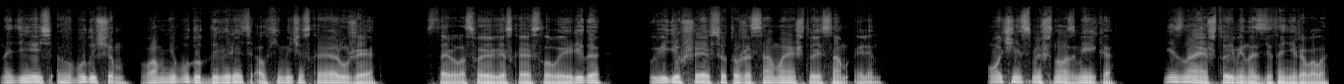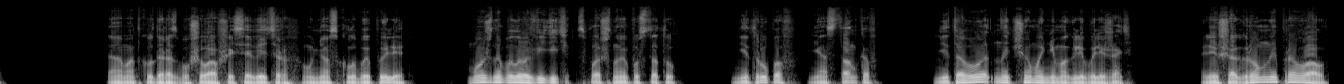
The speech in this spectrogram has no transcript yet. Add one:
«Надеюсь, в будущем вам не будут доверять алхимическое оружие», ставила свое веское слово Эрида, увидевшая все то же самое, что и сам Эллен. «Очень смешно, змейка. Не знаю, что именно сдетонировало». Там, откуда разбушевавшийся ветер унес клубы пыли, можно было увидеть сплошную пустоту. Ни трупов, ни останков, ни того, на чем они могли бы лежать. Лишь огромный провал,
